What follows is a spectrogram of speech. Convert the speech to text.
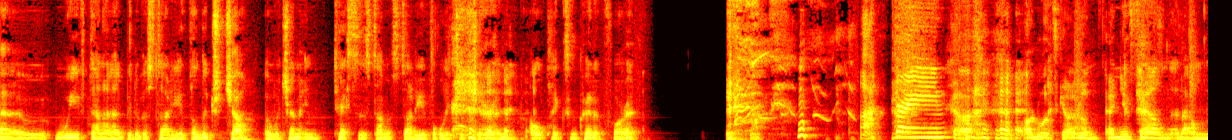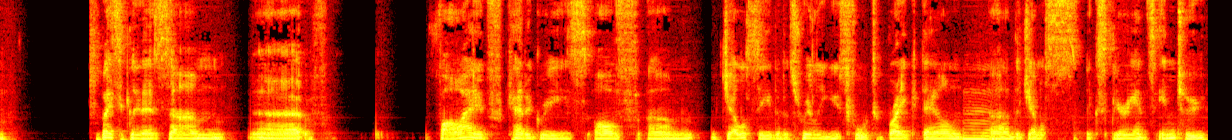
uh, we've done a bit of a study of the literature, by which I mean Tess has done a study of the literature, and I'll take some credit for it. Green. on what's going on, and you've found that um, basically there's um, uh, five categories of um, jealousy that it's really useful to break down Mm. uh, the jealous experience into.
